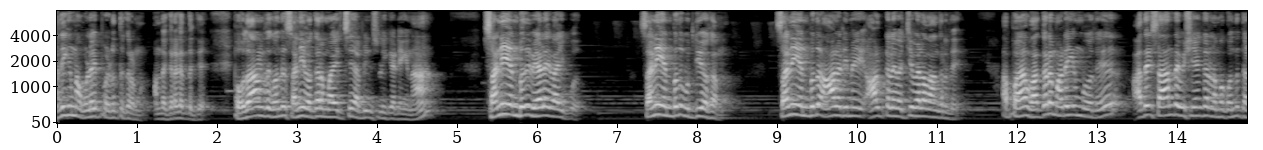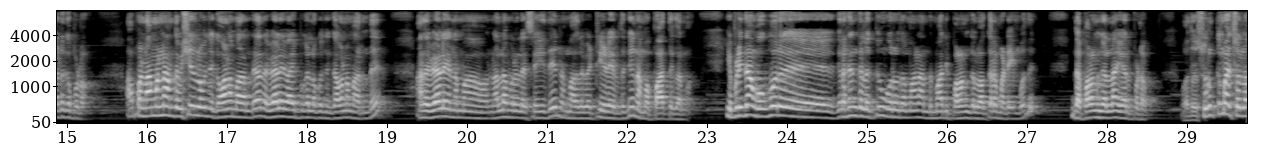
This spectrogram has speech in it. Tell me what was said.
அதிகமாக உழைப்பு எடுத்துக்கிறணும் அந்த கிரகத்துக்கு. இப்போ உதாரணத்துக்கு வந்து சனி வக்கரம் ஆயிடுச்சு அப்படின்னு சொல்லி கேட்டிங்கன்னா சனி என்பது வேலை வாய்ப்பு சனி என்பது உத்தியோகம். சனி என்பது ஆளடிமை ஆட்களை வச்சு வேலை வாங்குறது. அப்போ வக்கரம் அடையும் போது அதை சார்ந்த விஷயங்கள் நமக்கு வந்து தடுக்கப்படும். அப்போ நம்ம என்ன அந்த விஷயத்தில் கொஞ்சம் கவனமாக இருந்து அந்த வேலை வாய்ப்புகளில் கொஞ்சம் கவனமாக இருந்து அந்த வேலையை நம்ம நல்ல முறையில் செய்து நம்ம அதில் வெற்றி அடைகிறதுக்கு நம்ம பார்த்துக்கணும். இப்படி தான் ஒவ்வொரு கிரகங்களுக்கும் ஒரு விதமான அந்த மாதிரி பலன்கள் வக்கரம் அடையும் போது இந்த பலன்கள்லாம் ஏற்படும். அது சுருக்கமாக சொல்ல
